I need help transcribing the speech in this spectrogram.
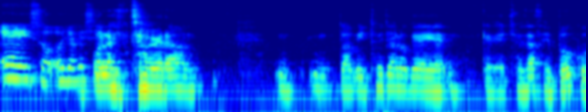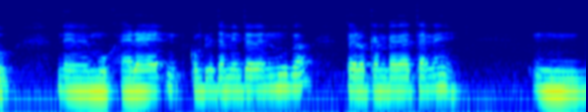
Eso, o yo qué sé. Hola Instagram. Tú has visto ya lo que, que de hecho es de hace poco. de mujeres completamente desnudas, pero que en vez de tener mm,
